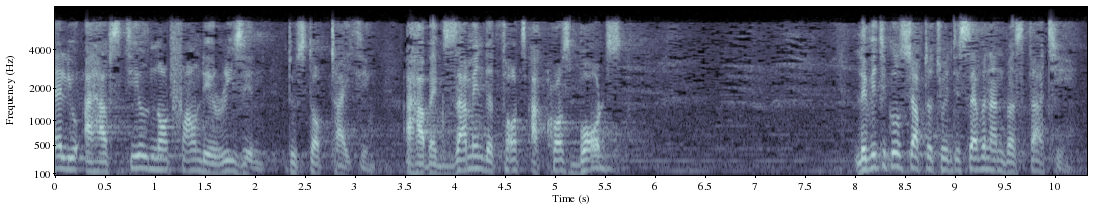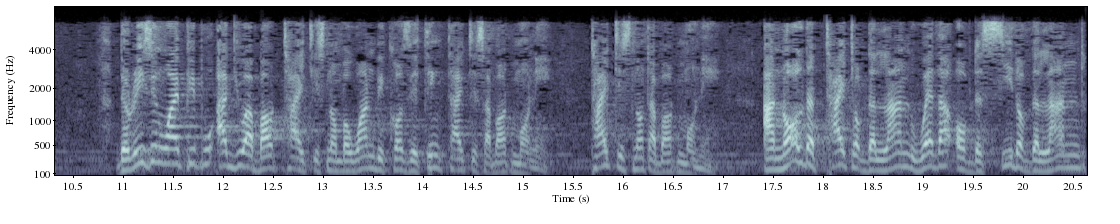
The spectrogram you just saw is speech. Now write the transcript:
Tell you, I have still not found a reason to stop tithing. I have examined the thoughts across boards. Leviticus chapter 27 and verse 30. The reason why people argue about tithe is number one, because they think tithe is about money. Tithe is not about money. And all the tithe of the land, whether of the seed of the land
